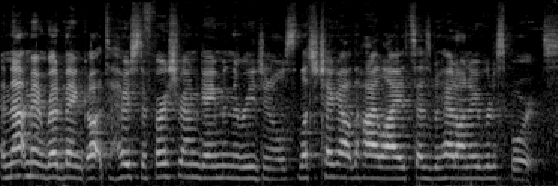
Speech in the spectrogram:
And that meant Red Bank got to host a first round game in the regionals. Let's check out the highlights as we head on over to sports.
